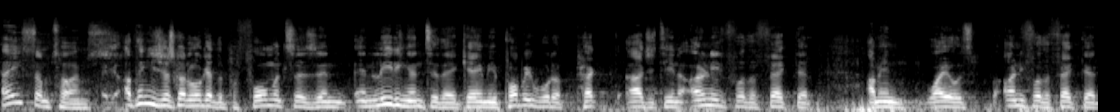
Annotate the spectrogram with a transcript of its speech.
eh, sometimes. I think you just got to look at the performances, and, and leading into that game, you probably would have picked Argentina only for the fact that, I mean, Wales, only for the fact that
